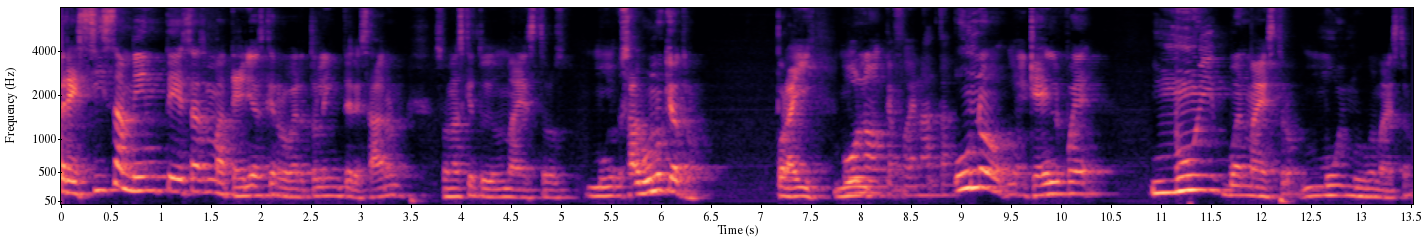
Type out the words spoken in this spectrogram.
precisamente esas materias que a Roberto le interesaron son las que tuvimos maestros, muy, salvo uno que otro, por ahí. Muy, uno que fue Nata. Uno que él fue muy buen maestro, muy, muy buen maestro.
